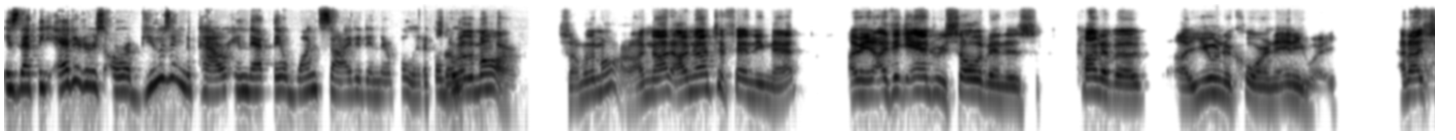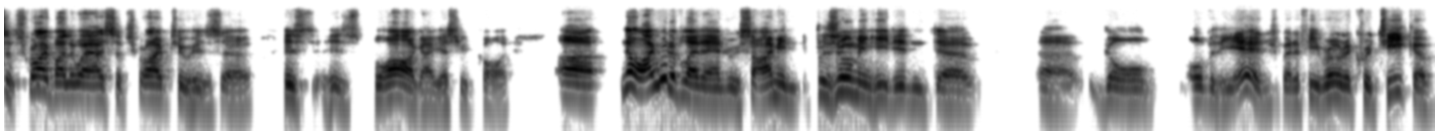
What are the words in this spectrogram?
is that the editors are abusing the power in that they're one-sided in their political some belief. of them are some of them are i'm not i'm not defending that i mean i think andrew sullivan is kind of a, a unicorn anyway and i subscribe by the way i subscribe to his uh, his his blog, I guess you'd call it. Uh, no, I would have let Andrew. So I mean, presuming he didn't uh, uh, go over the edge, but if he wrote a critique of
